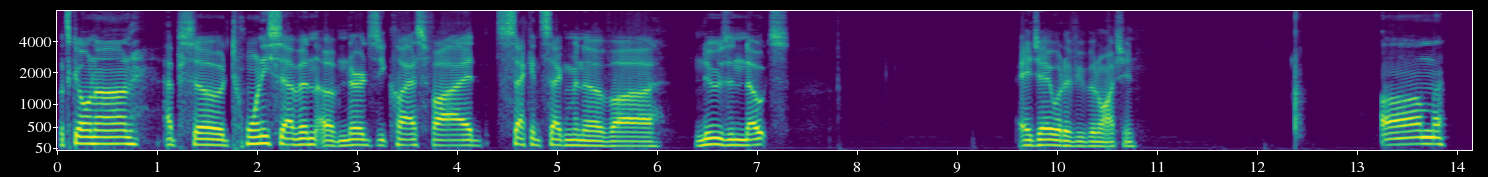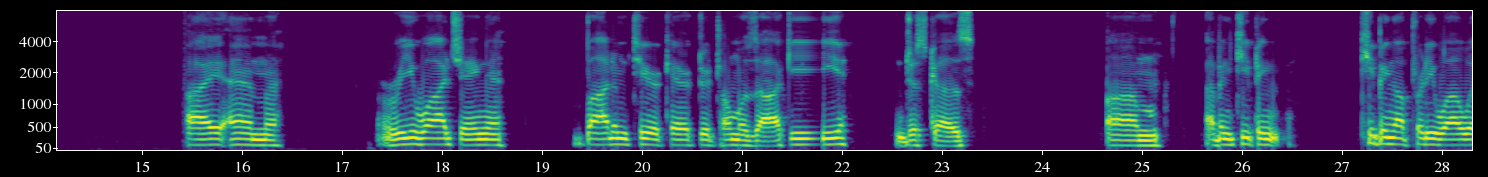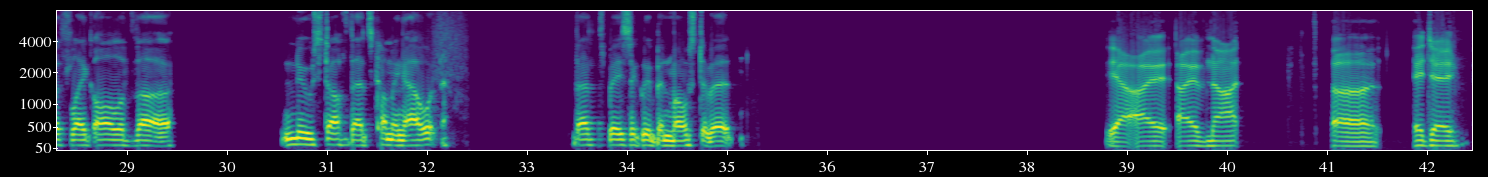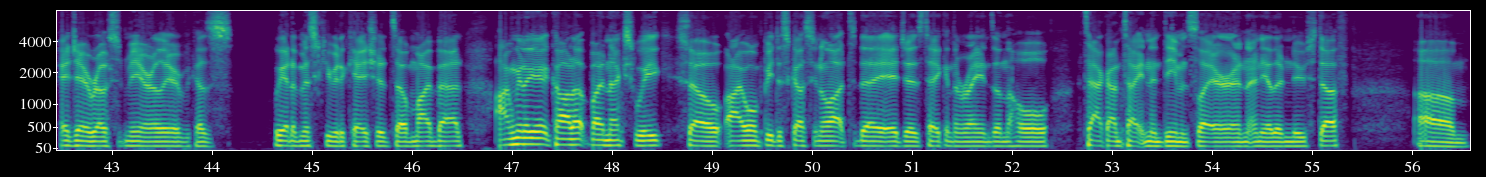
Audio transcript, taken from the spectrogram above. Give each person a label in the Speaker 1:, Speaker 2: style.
Speaker 1: What's going on? Episode 27 of Nerds Declassified, second segment of uh, news and notes. AJ, what have you been watching?
Speaker 2: Um, I am rewatching bottom tier character Tomozaki just because um I've been keeping keeping up pretty well with like all of the new stuff that's coming out. That's basically been most of it.
Speaker 1: Yeah, I I have not. Uh, AJ AJ roasted me earlier because we had a miscommunication, so my bad. I'm gonna get caught up by next week, so I won't be discussing a lot today. AJ's taking the reins on the whole Attack on Titan and Demon Slayer and any other new stuff. Um,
